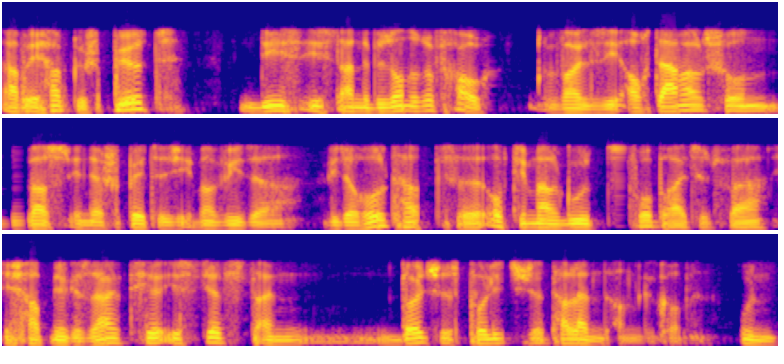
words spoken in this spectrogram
Aber ich habe gespürt, dies ist eine besondere Frau, weil sie auch damals schon, was in der Späte sich immer wieder wiederholt hat, äh, optimal gut vorbereitet war. Ich habe mir gesagt, hier ist jetzt ein deutsches politisches Talent angekommen. Und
